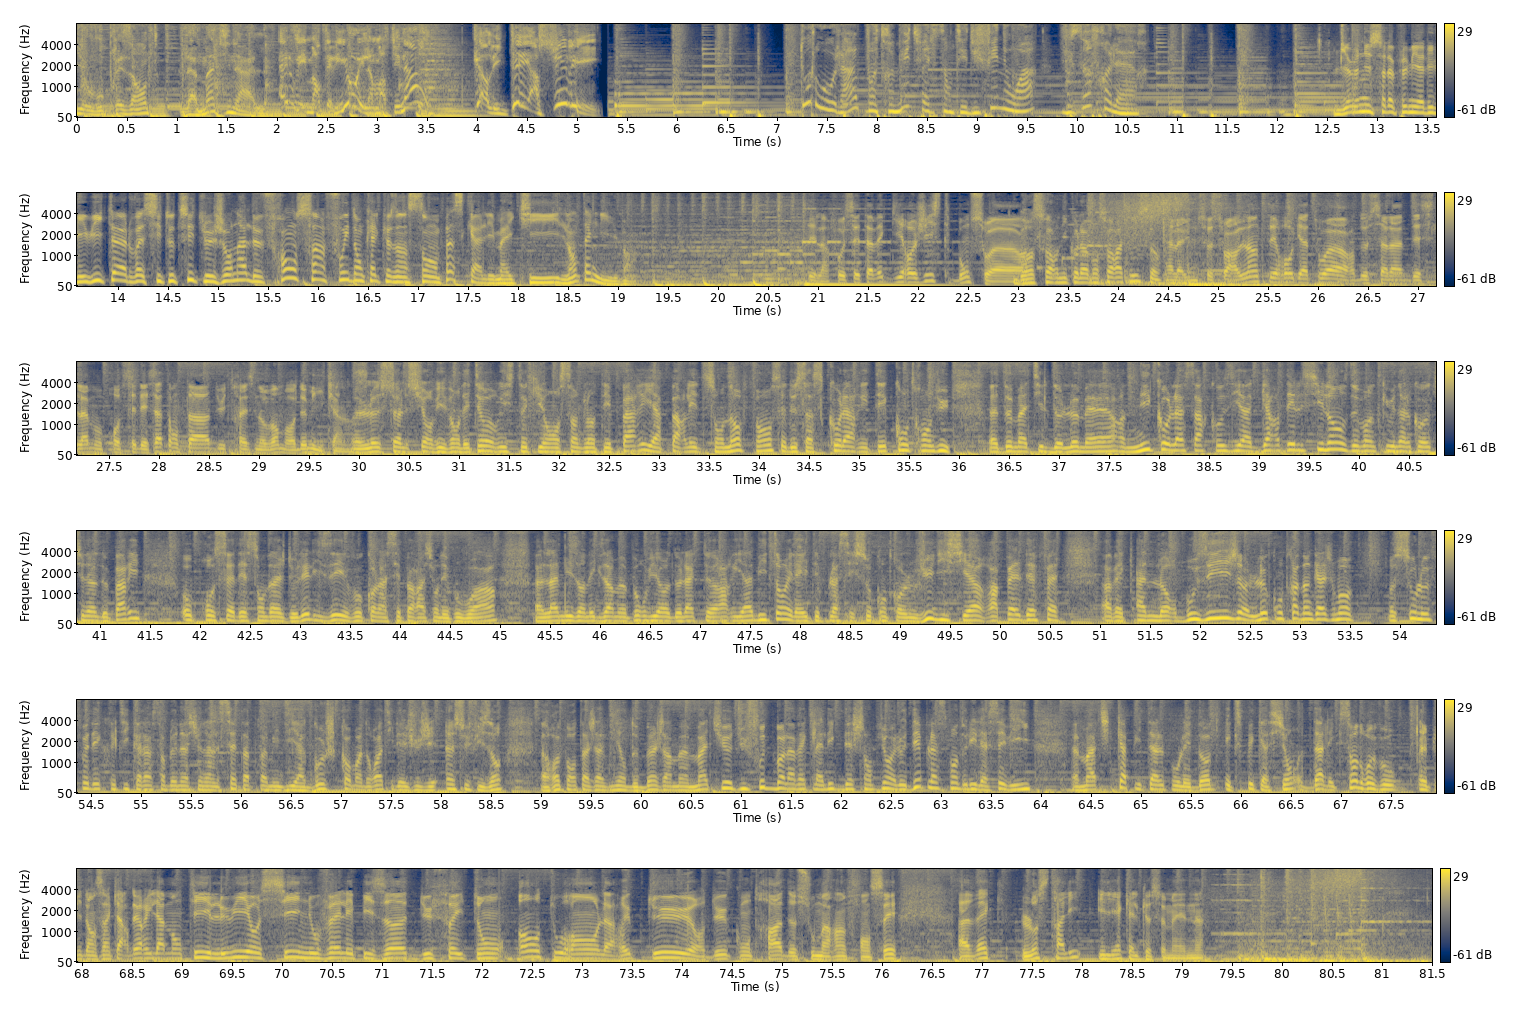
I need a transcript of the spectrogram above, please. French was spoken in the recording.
vous présentent la matinale. LV Matériaux et la matinale, qualité assurée. Touroura, votre mutuelle santé du Fénois, vous offre l'heure. Bienvenue sur la première, il est 8h. Voici tout de suite le journal de France Info et dans quelques instants, Pascal et Mikey, l'antenne libre. Et l'info, c'est avec Guy Registe. Bonsoir. Bonsoir Nicolas, bonsoir à tous. À la une ce soir, l'interrogatoire de Salah Abdeslam au procès des attentats du 13 novembre 2015. Le seul survivant des terroristes qui ont ensanglanté Paris a parlé de son enfance et de sa scolarité. Compte rendu de Mathilde Lemaire. Nicolas Sarkozy a gardé le silence devant le tribunal correctionnel de Paris au procès des sondages de l'Elysée évoquant la séparation des pouvoirs. La mise en examen pour viol de l'acteur Harry Habitant, il a été placé sous contrôle judiciaire. Rappel des faits avec Anne-Laure Bouzige. Le contrat d'engagement sous le feu des critiques à l'Assemblée nationale cet après-midi à gauche comme à droite, il est jugé insuffisant. Reportage à venir de Benjamin Mathieu du football avec la Ligue des Champions et le déplacement de Lille à Séville. Un match capital pour les Dogs. Explication d'Alexandre Vaux. Et puis dans un quart d'heure, il a menti lui aussi. Nouvel épisode du feuilleton entourant la rupture du contrat de sous-marin français avec l'Australie il y a quelques semaines.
